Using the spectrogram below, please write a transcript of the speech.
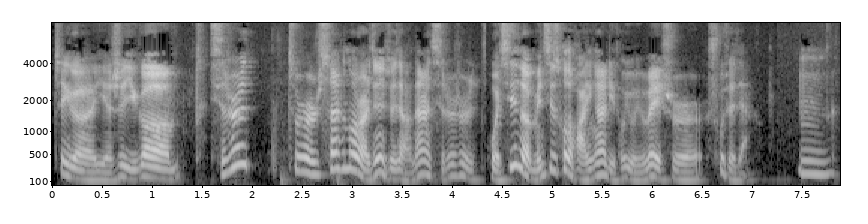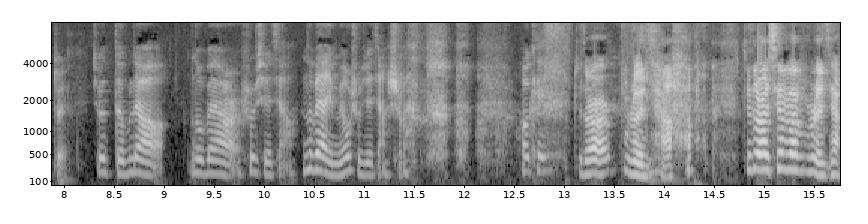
这个也是一个，其实就是虽然是诺贝尔经济学奖，但是其实是我记得没记错的话，应该里头有一位是数学家，嗯，对，就得不了诺贝尔数学奖，诺贝尔也没有数学奖是吧 ？OK，这段不准加，这段千万不准加。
